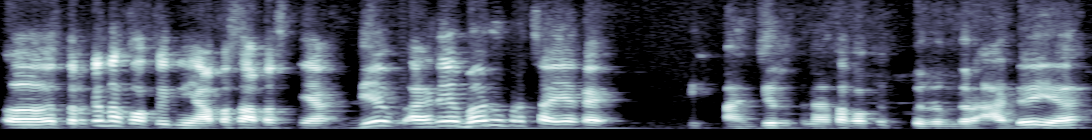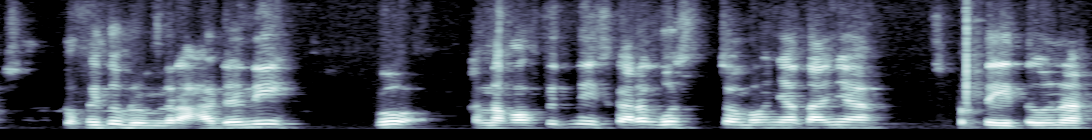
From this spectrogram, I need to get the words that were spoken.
uh, terkena COVID nih, apa apesnya dia akhirnya baru percaya kayak, ih anjir ternyata COVID benar-benar ada ya. COVID itu benar-benar ada nih. Gue kena COVID nih, sekarang gue contoh nyatanya. Seperti itu. Nah,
